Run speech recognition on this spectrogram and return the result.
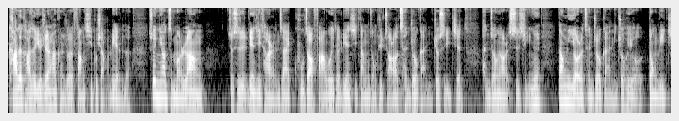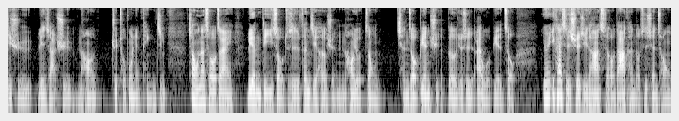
卡着卡着，有些人他可能就会放弃，不想练了。所以你要怎么让就是练习他人在枯燥乏味的练习当中去找到成就感，就是一件很重要的事情。因为当你有了成就感，你就会有动力继续练下去，然后去突破你的瓶颈。像我那时候在练第一首就是分解和弦，然后有这种。前奏编曲的歌就是《爱我别走》，因为一开始学吉他的时候，大家可能都是先从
